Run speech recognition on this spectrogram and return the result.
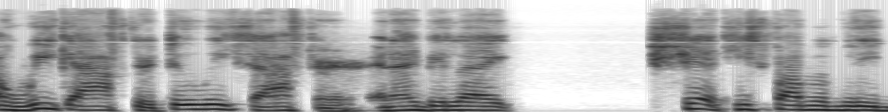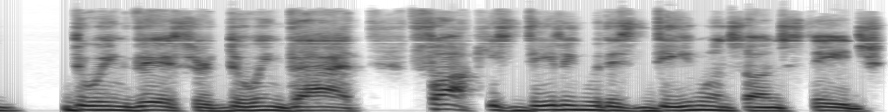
a week after, two weeks after, and I'd be like, shit, he's probably doing this or doing that. Fuck, he's dealing with his demons on stage.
